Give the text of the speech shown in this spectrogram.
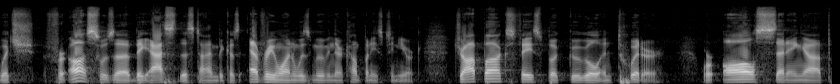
which for us was a big asset this time because everyone was moving their companies to New York. Dropbox, Facebook, Google, and Twitter were all setting up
